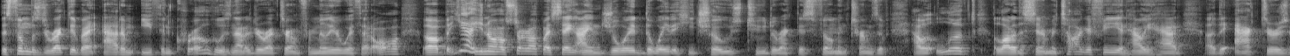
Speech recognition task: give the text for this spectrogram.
This film was directed by Adam Ethan Crow, who is not a director I'm familiar with at all. Uh, but yeah, you know, I'll start off by saying I enjoyed the way that he chose to direct this film in terms of how it looked, a lot of the cinematography, and how he had uh, the actors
